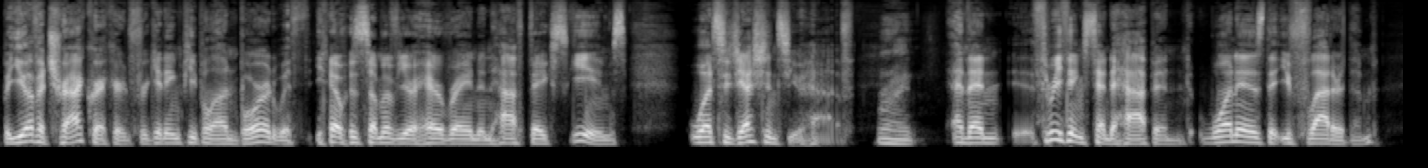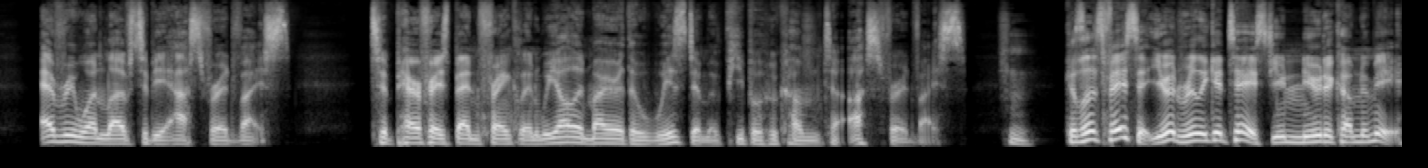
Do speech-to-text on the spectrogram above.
but you have a track record for getting people on board with, you know, with some of your harebrained and half-baked schemes. What suggestions do you have? Right. And then uh, three things tend to happen. One is that you flatter them. Everyone loves to be asked for advice. To paraphrase Ben Franklin, we all admire the wisdom of people who come to us for advice. Hmm. Because let's face it, you had really good taste. You knew to come to me.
